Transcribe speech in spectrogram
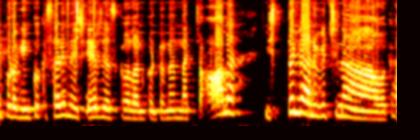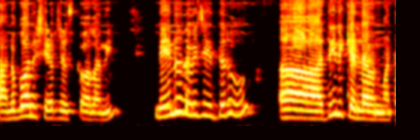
ఇప్పుడు ఒక ఇంకొకసారి నేను షేర్ చేసుకోవాలనుకుంటున్నాను. నాకు చాలా ఇష్టంగా అనిపించిన ఒక అనుభవాన్ని షేర్ చేసుకోవాలని. నేను రవిజీ ఇద్దరు దీనికి వెళ్ళామన్నమాట.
